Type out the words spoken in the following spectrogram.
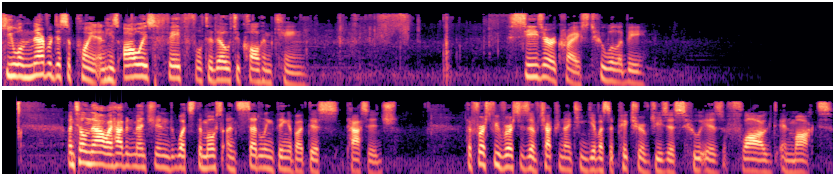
He will never disappoint, and he's always faithful to those who call him king. Caesar or Christ, who will it be? Until now, I haven't mentioned what's the most unsettling thing about this passage. The first few verses of chapter 19 give us a picture of Jesus who is flogged and mocked.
